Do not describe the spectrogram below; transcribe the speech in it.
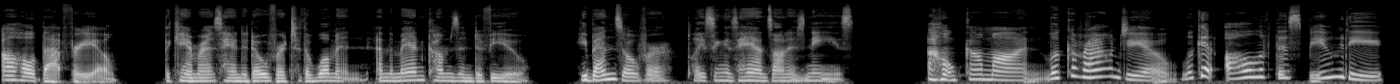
I'll hold that for you. The camera is handed over to the woman, and the man comes into view. He bends over, placing his hands on his knees. Oh, come on. Look around you. Look at all of this beauty.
